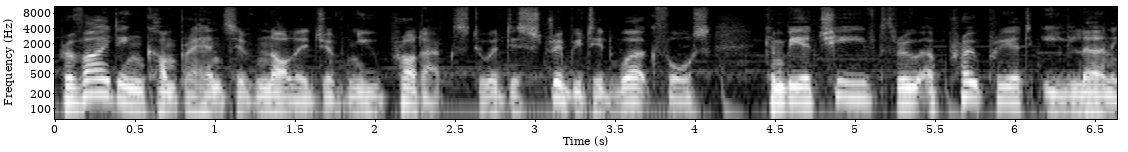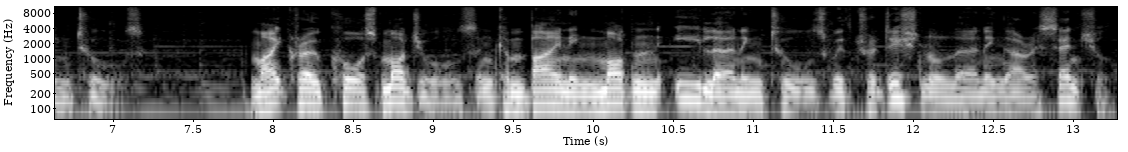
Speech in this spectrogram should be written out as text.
Providing comprehensive knowledge of new products to a distributed workforce can be achieved through appropriate e-learning tools. Micro-course modules and combining modern e-learning tools with traditional learning are essential.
